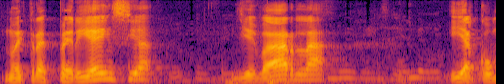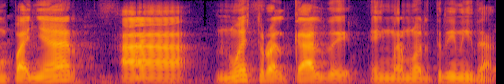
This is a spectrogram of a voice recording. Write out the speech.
Nuestra experiencia, llevarla y acompañar a nuestro alcalde Emmanuel Trinidad.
